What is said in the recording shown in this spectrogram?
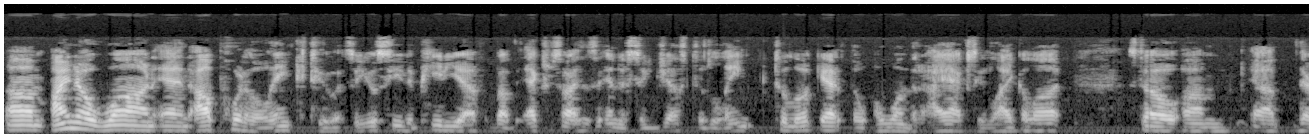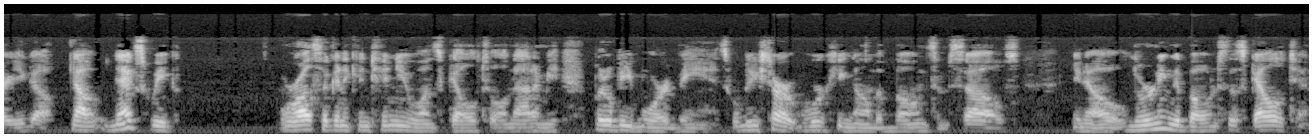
Um, I know one, and I'll put a link to it. So you'll see the PDF about the exercises and a suggested link to look at, the one that I actually like a lot. So um, there you go. Now, next week, we're also going to continue on skeletal anatomy, but it'll be more advanced. We'll be start working on the bones themselves, you know, learning the bones of the skeleton.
